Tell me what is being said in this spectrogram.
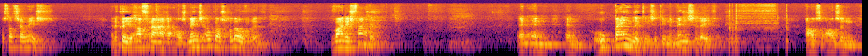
Als dat zo is. En dan kun je afvragen als mens, ook als gelovige, waar is vader? En, en, en hoe pijnlijk is het in een mensenleven als, als, een,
